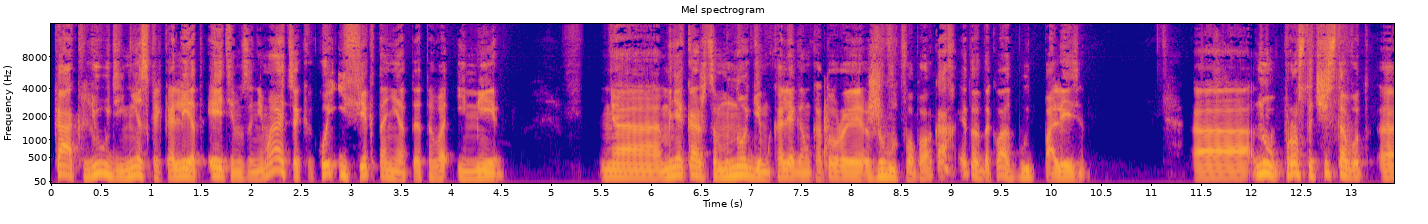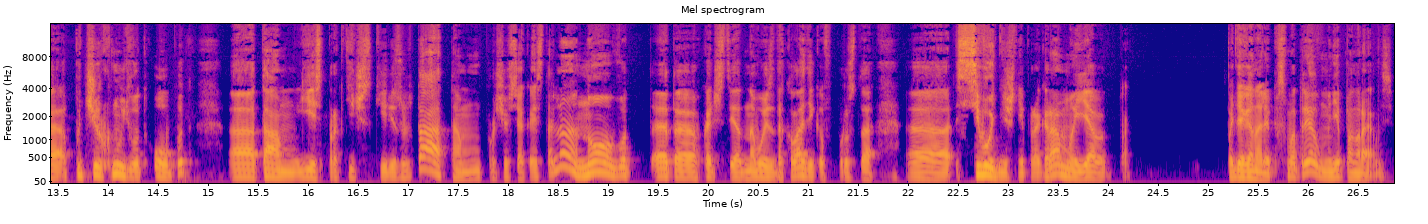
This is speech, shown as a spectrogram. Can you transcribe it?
Как люди несколько лет этим занимаются, какой эффект они от этого имеют. А, мне кажется, многим коллегам, которые живут в облаках, этот доклад будет полезен. А, ну, просто чисто вот э, подчеркнуть вот опыт, а, там есть практический результат, там прочее всякое остальное, но вот это в качестве одного из докладиков просто э, сегодняшней программы я так, по диагонали посмотрел, мне понравилось.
